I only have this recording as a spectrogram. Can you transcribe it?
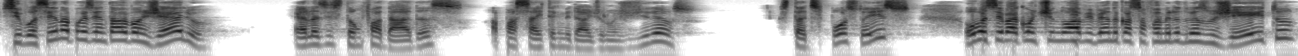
se você não apresentar o evangelho, elas estão fadadas a passar a eternidade longe de Deus. Está disposto a isso? Ou você vai continuar vivendo com a sua família do mesmo jeito,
